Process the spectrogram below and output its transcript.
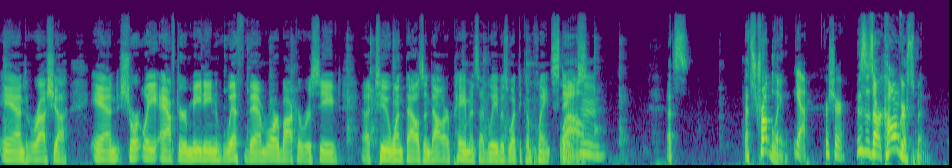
and Russia. And shortly after meeting with them, Rohrabacher received uh, two $1,000 payments, I believe is what the complaint states. Wow. That's that's troubling. Yeah, for sure. This is our congressman.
